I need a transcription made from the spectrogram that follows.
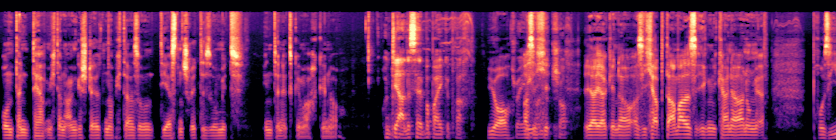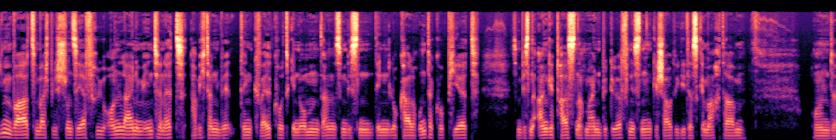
Und dann, der hat mich dann angestellt und habe ich da so die ersten Schritte so mit Internet gemacht, genau. Und dir alles selber beigebracht? Ja, also ich, ja, ja, genau. Also ich habe damals irgendwie, keine Ahnung, äh, Pro7 war zum Beispiel schon sehr früh online im Internet, habe ich dann den Quellcode genommen, dann so ein bisschen den lokal runterkopiert, so ein bisschen angepasst nach meinen Bedürfnissen, geschaut, wie die das gemacht haben. Und äh,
